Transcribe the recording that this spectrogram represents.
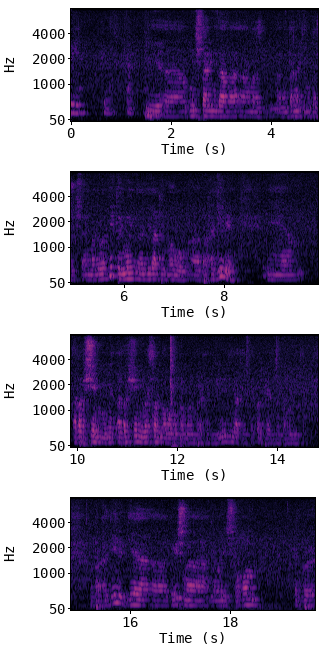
ihn. Genau, danke. И э, мы читали недавно, э, у нас в интернете мы тоже читали Бхагавадгиту, и мы э, девятую главу э, проходили, и э, обобщение, нет, обобщение восьмой главы мы, по-моему, проходили, или девятой, какой преданной помогите. Мы проходили, где э, Кришна говорит, что он как бы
